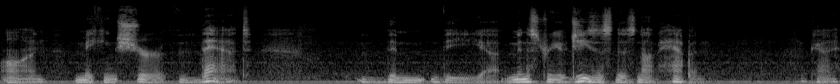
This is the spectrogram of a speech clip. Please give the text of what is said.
on making sure that the the uh, ministry of Jesus does not happen. Okay.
